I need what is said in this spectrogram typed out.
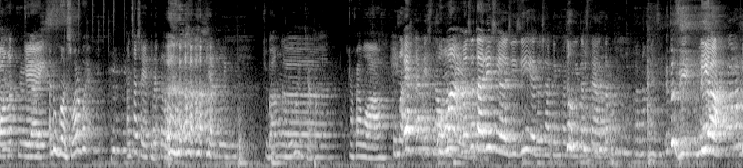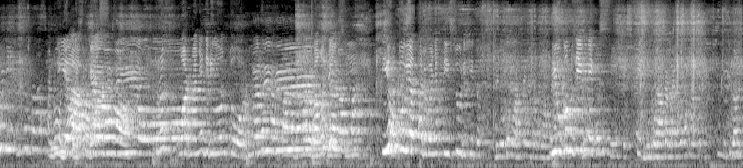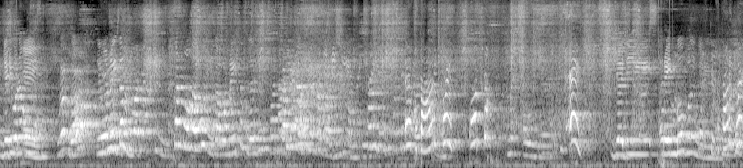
banget guys. Aduh, gak ada suara gue. Pansa saya tidak. Link. Lucu banget. Rafaela. Uma Eh, is Uma, masa tadi si Azizi rusakin fasilitas teater? Karena kasih. Itu Zi. Iya. Dia di Aduh, Iya, Terus warnanya jadi luntur. Parah banget sih? Iya tuh lihat ada banyak tisu di situ. Dihukum itu pulang. Dihukum sih fix. Fix banget. Jadi warna ungu. Eh. Enggak, enggak. Jadi warna hitam. Kan mau Halloween nggak warna hitam gak sih? Eh, ketarik gue. Kocak. Eh, Jadi rainbow boleh nggak rainbow? ketarik gue.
